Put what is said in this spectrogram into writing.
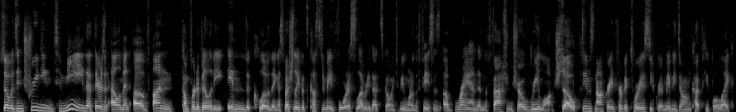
So it's intriguing to me that there's an element of uncomfortability in the clothing, especially if it's custom made for a celebrity that's going to be one of the faces of brand and the fashion show relaunch. So seems not great for Victoria's Secret. Maybe don't cut people like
